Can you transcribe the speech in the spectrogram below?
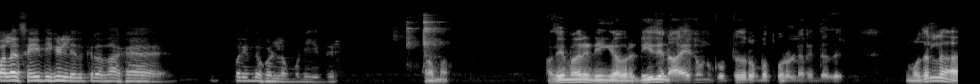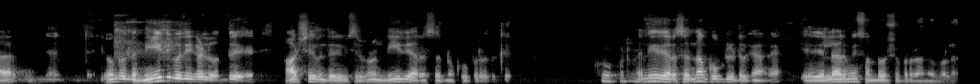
பல செய்திகள் இருக்கிறதாக புரிந்து கொள்ள முடியுது. ஆமா. அதே மாதிரி நீங்க அவர் நீதி நாயகம்னு கூப்பிட்டது ரொம்ப பொருள் நிறைந்தது. முதல்ல இவங்க வந்து நீதிபதிகள் வந்து ஆட்சேபம் தெரிவிச்சிருக்கணும் நீதி அரசர்னு கூப்பிடுறதுக்கு. கூப்பிடுறது. நீதி அரசர் தான் கூப்பிட்டுட்டு இருக்காங்க. இது எல்லாருமே சந்தோஷப்படுறாங்க போல.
